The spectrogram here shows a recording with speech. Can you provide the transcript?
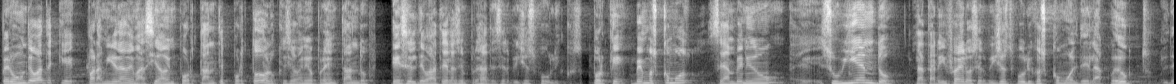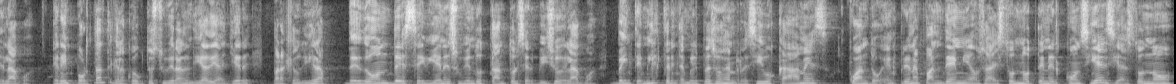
Pero un debate que para mí era demasiado importante por todo lo que se ha venido presentando es el debate de las empresas de servicios públicos. Porque vemos cómo se han venido eh, subiendo la tarifa de los servicios públicos como el del acueducto, el del agua. Era importante que el acueducto estuviera en el día de ayer para que nos dijera de dónde se viene subiendo tanto el servicio del agua. 20 mil, 30 mil pesos en recibo cada mes. Cuando en plena pandemia, o sea, esto no tener conciencia, esto no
